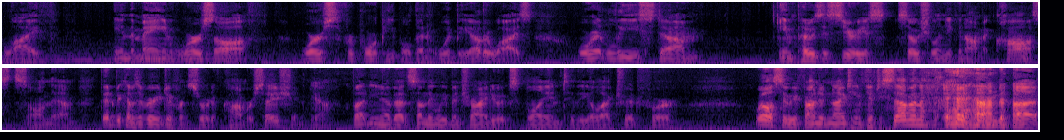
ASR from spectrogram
life in the main worse off, worse for poor people than it would be otherwise, or at least um, imposes serious social and economic costs on them, then it becomes a very different sort of conversation. Yeah. But you know that's something we've been trying to explain to the electorate for well, let's see, we founded in 1957 and uh,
